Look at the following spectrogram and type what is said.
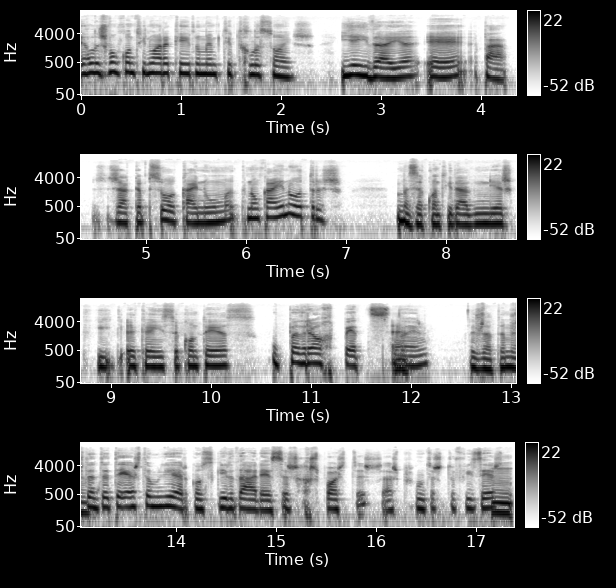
elas vão continuar a cair no mesmo tipo de relações. E a ideia é, pá, já que a pessoa cai numa, que não caia noutras. Mas a quantidade de mulheres que, a quem isso acontece. O padrão repete-se, é. não é? Exatamente. Portanto, até esta mulher conseguir dar essas respostas às perguntas que tu fizeste, hum.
